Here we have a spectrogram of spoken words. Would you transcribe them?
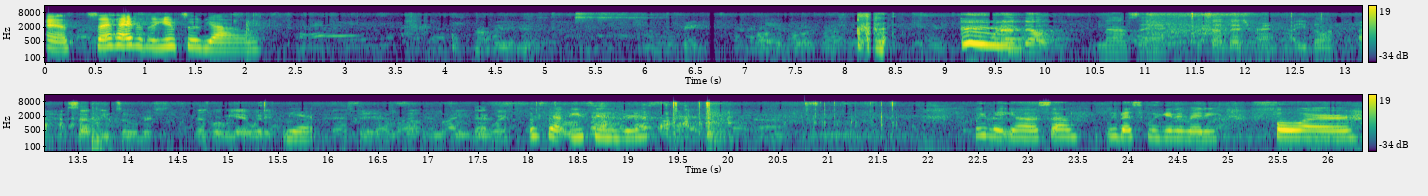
and say hey to the YouTube, y'all. What up, though? You know what I'm saying? What's up, best friend? How you doing? What's up, YouTubers? That's where we at with it. Yeah. That's, that's right. That's right. That way. What's up, YouTubers? We lit, y'all. So we basically getting ready for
